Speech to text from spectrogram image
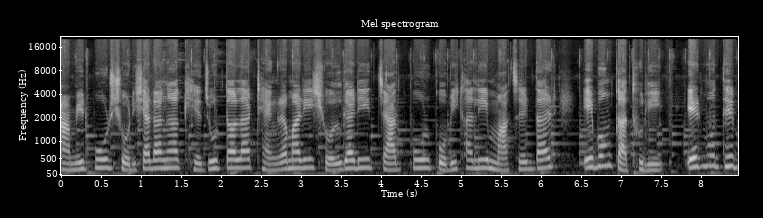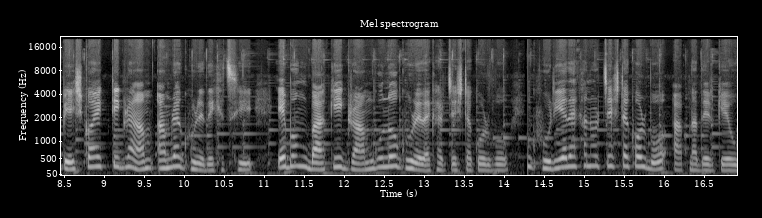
আমিরপুর, সরিষাডাঙ্গা, খেজুরতলা, ঠ্যাংরামারি, শোলগাড়ি, চাঁদপুর, কবিখালী, মাছেরদার এবং কাথুলি। এর মধ্যে বেশ কয়েকটি গ্রাম আমরা ঘুরে দেখেছি এবং বাকি গ্রামগুলো ঘুরে দেখার চেষ্টা করব। ঘুরিয়ে দেখানোর চেষ্টা করব আপনাদেরকেও।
